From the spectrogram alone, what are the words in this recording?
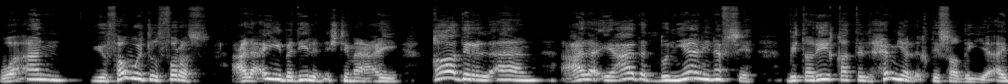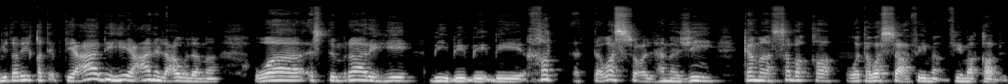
وأن يفوت الفرص على أي بديل اجتماعي قادر الآن على إعادة بنيان نفسه بطريقة الحمية الاقتصادية أي بطريقة ابتعاده عن العولمة واستمراره بخط التوسع الهمجي كما سبق وتوسع فيما فيما قبل.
